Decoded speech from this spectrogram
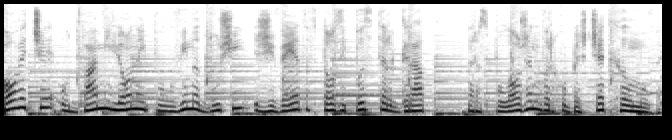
Повече от 2 милиона и половина души живеят в този пъстър град, разположен върху безчет хълмове.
